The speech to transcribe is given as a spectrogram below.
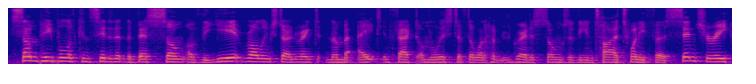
Some people have considered it the best song of the year. Rolling Stone ranked it number eight, in fact, on the list of the 100 greatest songs of the entire 21st century.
